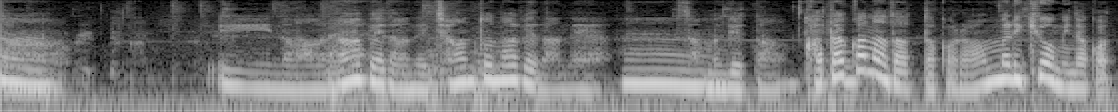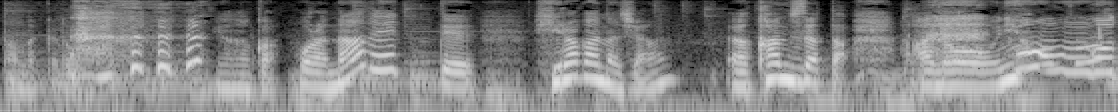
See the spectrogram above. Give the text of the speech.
タン。いいな鍋だね。ちゃんと鍋だね。うんサムゲタン。カタカナだったからあんまり興味なかったんだけど。いやなんか、ほら、鍋ってひらがなじゃん？あ、漢字だった。あの、日本語っ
